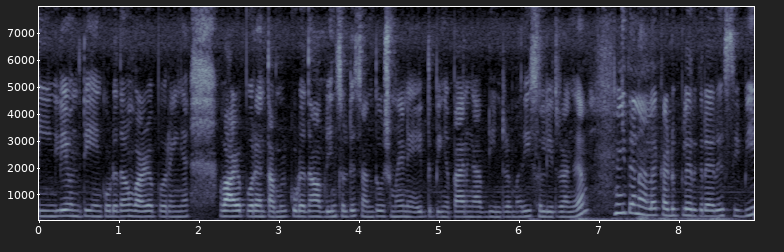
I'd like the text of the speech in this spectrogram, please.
நீங்களே வந்துட்டு என் கூட தான் வாழ போகிறீங்க வாழ போகிறேன் தமிழ் கூட தான் அப்படின்னு சொல்லிட்டு சந்தோஷமாக என்னை ஏற்றுப்பீங்க பாருங்கள் அப்படின்ற மாதிரி சொல்லிடுறாங்க. இதனால் கடுப்பில் இருக்கிறாரு சிபி.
